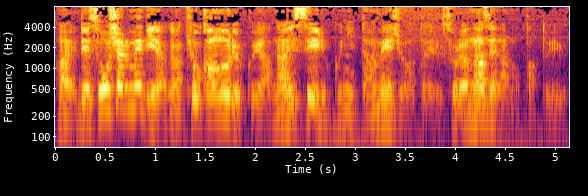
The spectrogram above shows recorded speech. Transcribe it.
はい。で、ソーシャルメディアが共感能力や内政力にダメージを与える。それはなぜなのかという、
